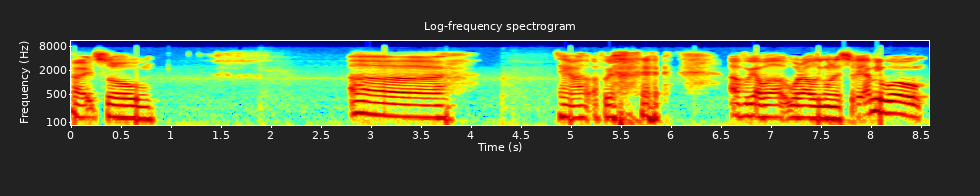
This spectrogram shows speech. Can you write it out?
all right, so uh, damn, I, I forgot. I forgot about what I was going to say. I mean, well,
